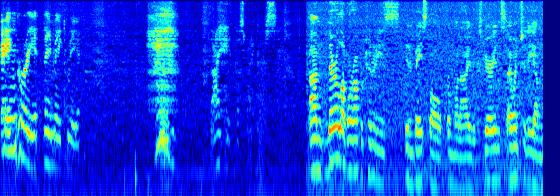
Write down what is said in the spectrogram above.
angry they make me. I hate those bikers. Um, there are a lot more opportunities in baseball from what I've experienced. I went to the um,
